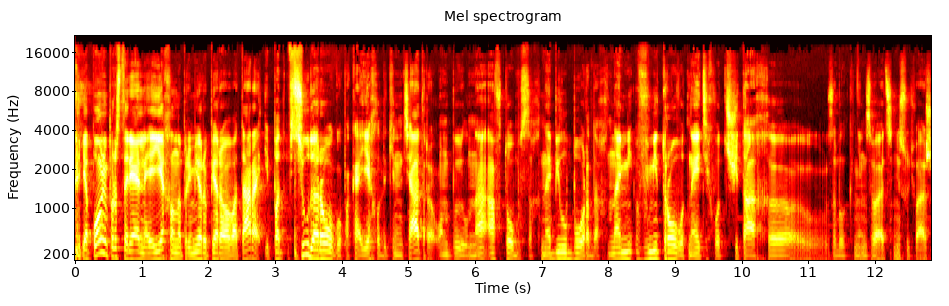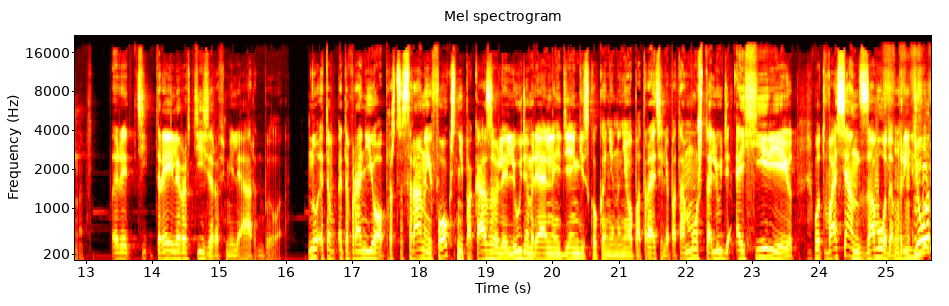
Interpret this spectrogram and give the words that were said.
Я помню просто реально, я ехал, например, у первого аватара, и под всю дорогу, пока я ехал до кинотеатра, он был на автобусах, на билбордах, на, в метро, вот на этих вот щитах, э, забыл, как они называются, не суть важно. Трейлеров, тизеров миллиард было. Ну, это, это вранье. Просто сраные Fox не показывали людям реальные деньги, сколько они на него потратили, потому что люди охереют. Вот Васян с завода придет,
